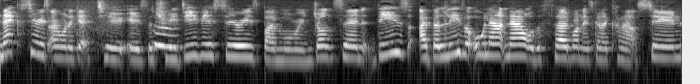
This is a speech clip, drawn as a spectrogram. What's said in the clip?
next series I want to get to is the Truly Devious series by Maureen Johnson. These, I believe, are all out now, or the third one is going to come out soon.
